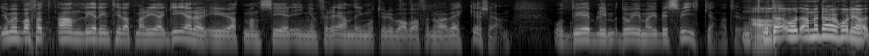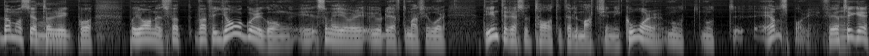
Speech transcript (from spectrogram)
Jo, men bara för att anledningen till att man reagerar är ju att man ser ingen förändring mot hur det var bara för några veckor sedan. Och det blir, då är man ju besviken naturligtvis. Ja. Och, där, och ja, men där, håller jag, där måste jag ta rygg på, på Janis. För att varför jag går igång, eh, som jag gjorde efter matchen igår, det är inte resultatet eller matchen igår mot mot Elfsborg. För jag tycker,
